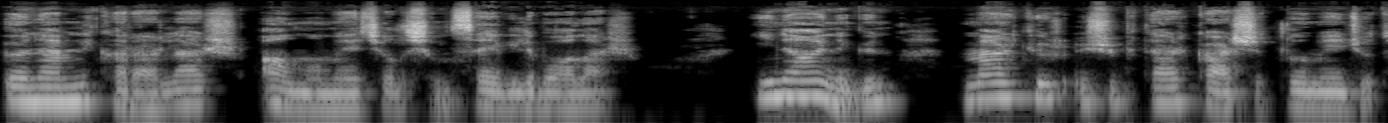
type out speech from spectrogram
önemli kararlar almamaya çalışın sevgili boğalar. Yine aynı gün Merkür Jüpiter karşıtlığı mevcut.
